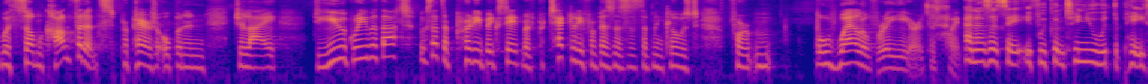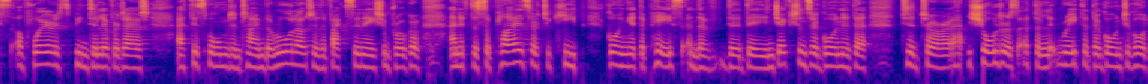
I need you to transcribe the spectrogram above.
with some confidence, prepare to open in July. Do you agree with that? Because that's a pretty big statement, particularly for businesses that have been closed for well over a year at this point. And as I say, if we continue with the pace of where it's been delivered out at this moment in time, the rollout of the vaccination programme, and if the supplies are to keep going at the pace and the, the, the injections are going at the, to, to, our shoulders at the rate that they're going to go,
